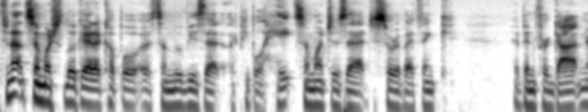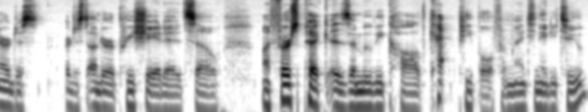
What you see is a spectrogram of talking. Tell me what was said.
to not so much look at a couple of some movies that like people hate so much as that just sort of I think have been forgotten or just or just underappreciated. So, my first pick is a movie called Cat People from 1982,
